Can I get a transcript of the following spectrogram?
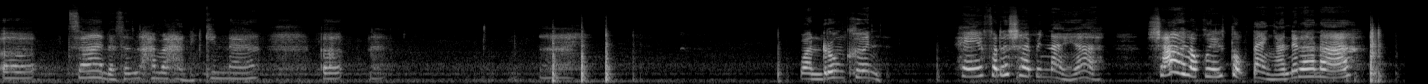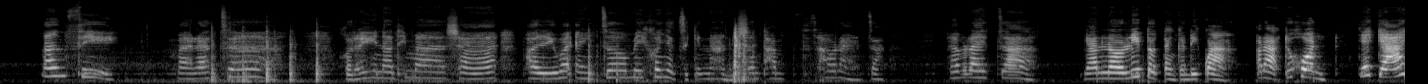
เออจ้าเดี๋ยวฉันทำอาหารให้กินนะ เออวันรุ่งขึ้น เฮ้ฟัตเตอร์ชัยไปไหนอะใช่เราควรตกแต่งงานได้แล้วนะ นั่นสิ มาแล้วจ้า ขอโทษทีนะที่มาช้า พอดีว่าแองเจิลไม่ค่อยอยากจะกินอาหารที่ฉันทำเท่าไหร่จ้ะไม่เป็นไรจ้ะงั้นเรารีบตกแต่งกันดีกว่าเอาล่ะทุกคนแยกย้าย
